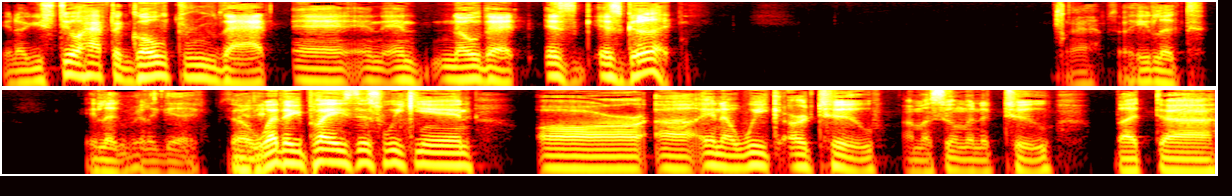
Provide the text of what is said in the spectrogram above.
You know, you still have to go through that and and, and know that it's it's good. Yeah, so he looked he looked really good. So whether he plays this weekend or uh, in a week or two, I'm assuming a two, but uh,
